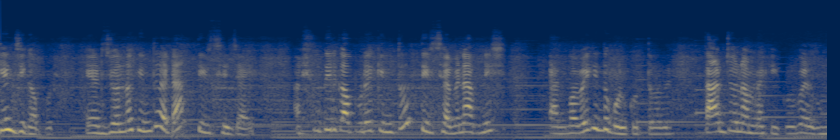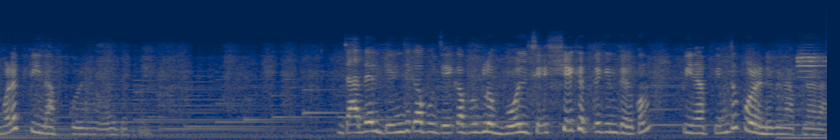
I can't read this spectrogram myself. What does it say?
গেঞ্জি কাপড়। এর জন্য কিন্তু এটা তিরছে যায়। আর সুতির কাপড়ে কিন্তু তিরছাবে না, আপনি একভাবেই কিন্তু গোল করতে পারবেন। তার জন্য আমরা কি করব? এরকম করে পিন আপ করে নেব, দেখুন। যাদের গেঞ্জি কাপড়, যে কাপড়গুলো বলছে, সেক্ষেত্রে কিন্তু এরকম পিন আপ কিন্তু করে নেবেন আপনারা।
